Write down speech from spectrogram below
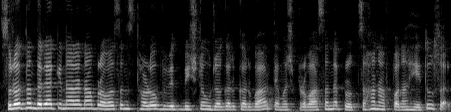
સુરતના દરિયા કિનારાના પ્રવાસન સ્થળો વિવિધ બીચને ઉજાગર કરવા તેમજ પ્રવાસનને પ્રોત્સાહન આપવાના હેતુસર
